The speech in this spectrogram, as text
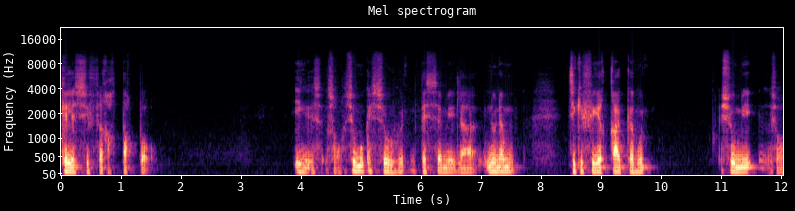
калассиффеқартарпо ин со сумукассуугут тассами ла нунам тикиффигеққааккамут суми со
